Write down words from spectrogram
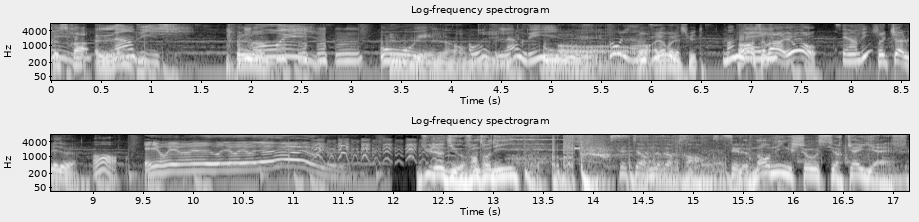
ce sera lundi. lundi. Lundi. Oui. Oh, lundi. Oh, lundi. Bon, alors voilà la suite. Monday. Oh, ça va, et oh C'est lundi Se calme les deux. Oh. Et oui, oui, oui, oui, oui, oui, oui, oui. Du lundi au vendredi, 7h, 9h30, c'est le Morning Show sur KIF.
